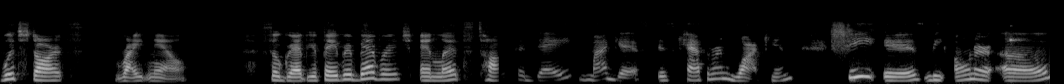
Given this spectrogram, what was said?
which starts right now. So grab your favorite beverage and let's talk. Today, my guest is Catherine Watkin. She is the owner of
